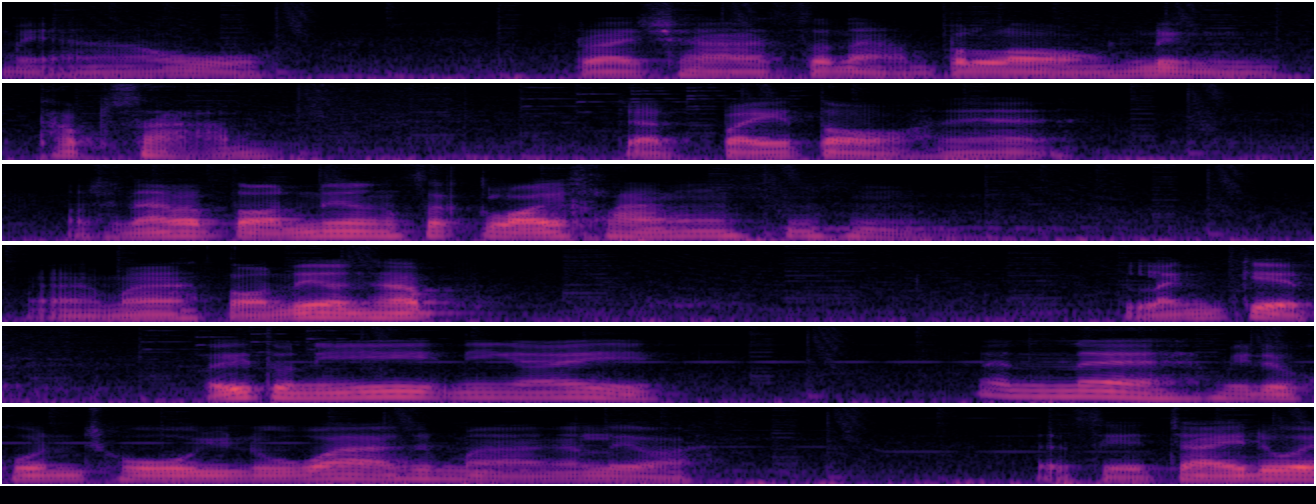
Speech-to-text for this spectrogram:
ไม่เอา ราชาสนามประลอง1ทับ3จัดไปต่อนะฮะเอาชนะแบบต่อเนื่องสักร้อยครั้งอ่ามาต่อเนื่องครับลังเกตเฮ้ย ตัวนี้นี่ไงนั่นแน่มีแต่คนโชว์ยูโนวาขึ้นมางั้นเลยว่ะแต่เสียใจด้วย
